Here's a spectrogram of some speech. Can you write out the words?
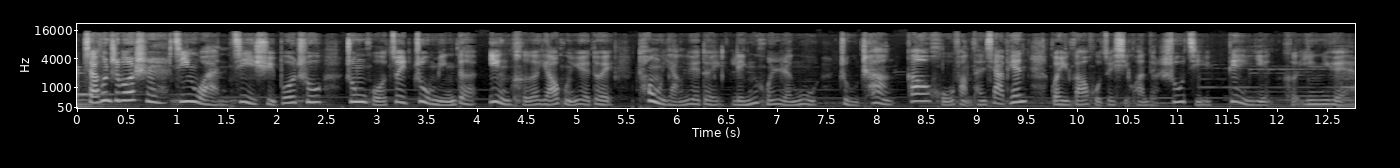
小峰直播室今晚继续播出中国最著名的硬核摇滚乐队痛仰乐队灵魂人物主唱高虎访谈下篇，关于高虎最喜欢的书籍、电影和音乐。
